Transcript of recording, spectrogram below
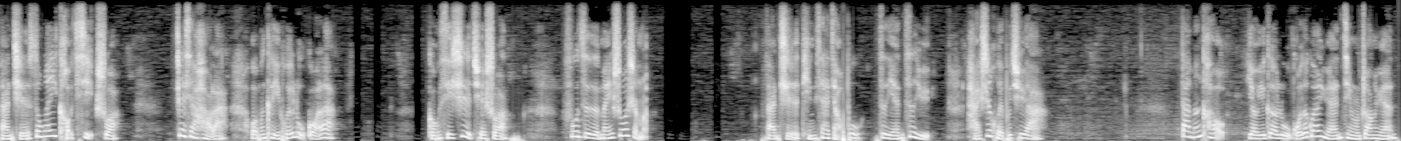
樊迟松了一口气，说：“这下好了，我们可以回鲁国了。”公西赤却说：“夫子没说什么。”樊迟停下脚步，自言自语：“还是回不去啊。”大门口有一个鲁国的官员进入庄园，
